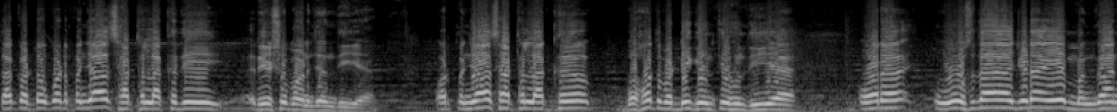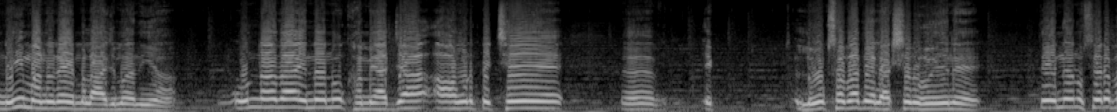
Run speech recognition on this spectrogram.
ਤਾਂ ਘੱਟੋ ਘੱਟ 50 60 ਲੱਖ ਦੀ ਰੇਸ਼ੋ ਬਣ ਜਾਂਦੀ ਹੈ। ਔਰ 50 60 ਲੱਖ ਬਹੁਤ ਵੱਡੀ ਗਿਣਤੀ ਹੁੰਦੀ ਹੈ। ਔਰ ਉਸ ਦਾ ਜਿਹੜਾ ਇਹ ਮੰਗਾਂ ਨਹੀਂ ਮੰਨ ਰਹੇ ਮੁਲਾਜ਼ਮਾਂ ਦੀਆਂ, ਉਹਨਾਂ ਦਾ ਇਹਨਾਂ ਨੂੰ ਖਮਿਆਜਾ ਆ ਹੁਣ ਪਿੱਛੇ ਇੱਕ ਲੋਕ ਸਭਾ ਦੇ ਇਲੈਕਸ਼ਨ ਹੋਏ ਨੇ, ਤੇ ਇਹਨਾਂ ਨੂੰ ਸਿਰਫ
